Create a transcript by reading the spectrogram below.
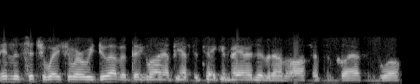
in the situation where we do have a big lineup, you have to take advantage of it on the offensive glass as well.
